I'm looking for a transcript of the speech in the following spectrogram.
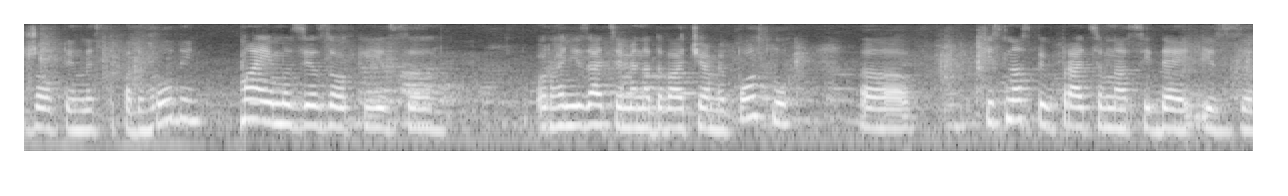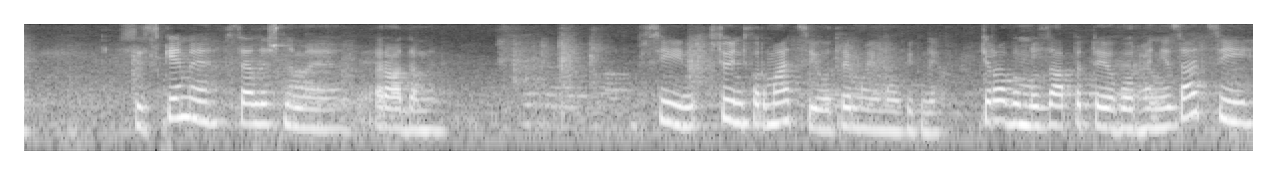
жовтень, листопад, грудень. Маємо зв'язок із організаціями-надавачами послуг. Е, Тісна співпраця в нас йде із сільськими селищними радами. Всі, всю інформацію отримуємо від них. Робимо запити в організації.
